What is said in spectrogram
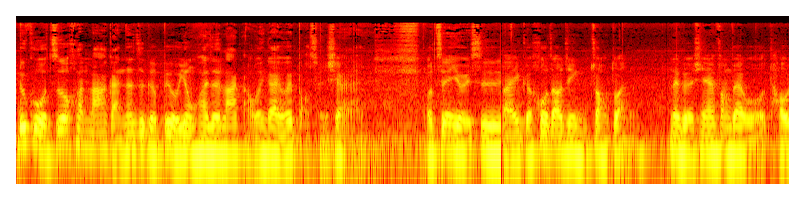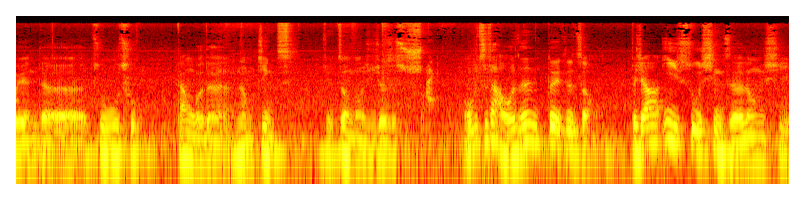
如果我之后换拉杆，那这个被我用坏这拉杆，我应该也会保存下来。我之前有一次把一个后照镜撞断了，那个现在放在我桃园的租屋处当我的那种镜子，就这种东西就是帅。我不知道，我真的对这种比较艺术性质的东西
